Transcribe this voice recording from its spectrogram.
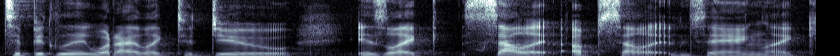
typically, what I like to do is like sell it, upsell it, and saying like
